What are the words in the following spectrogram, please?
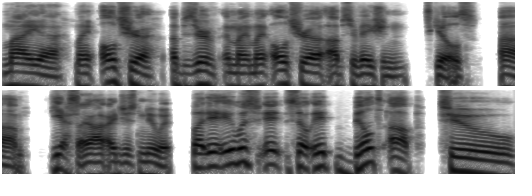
my uh my ultra observe my my ultra observation skills, um, yes, I I just knew it. But it, it was it so it built up to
